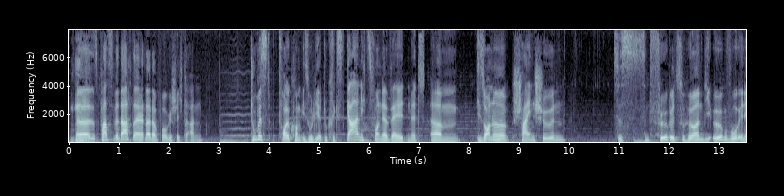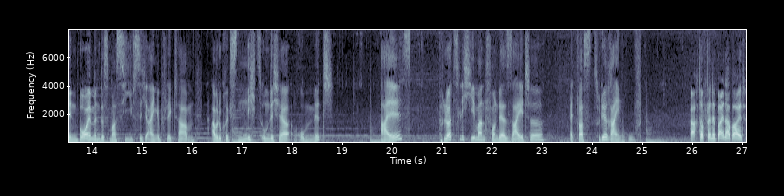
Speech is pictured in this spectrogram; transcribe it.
Mhm. Äh, das passt mir nach deiner Vorgeschichte an. Du bist vollkommen isoliert. Du kriegst gar nichts von der Welt mit. Ähm, die Sonne scheint schön. Es ist, sind Vögel zu hören, die irgendwo in den Bäumen des Massivs sich eingepflegt haben. Aber du kriegst nichts um dich herum mit, als plötzlich jemand von der Seite etwas zu dir reinruft. Achte auf deine Beinarbeit.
